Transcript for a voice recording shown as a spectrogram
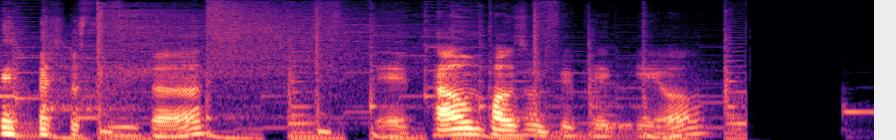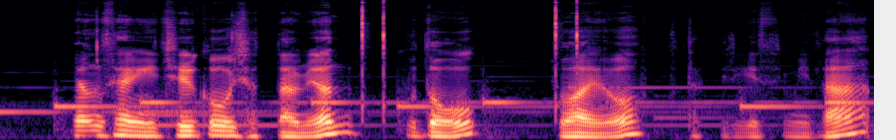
고생하셨습니다 네 다음 방송 때 뵐게요. 영상이 즐거우셨다면 구독 좋아요 부탁드리겠습니다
